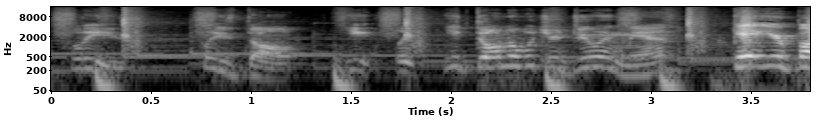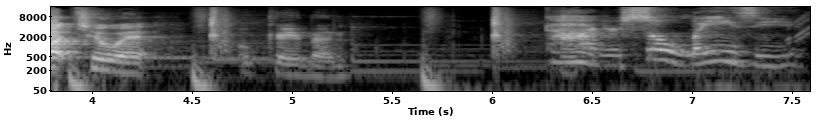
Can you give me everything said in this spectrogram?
please, please don't. You like you don't know what you're doing, man. Get your butt to it. Okay then. God, you're so lazy.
